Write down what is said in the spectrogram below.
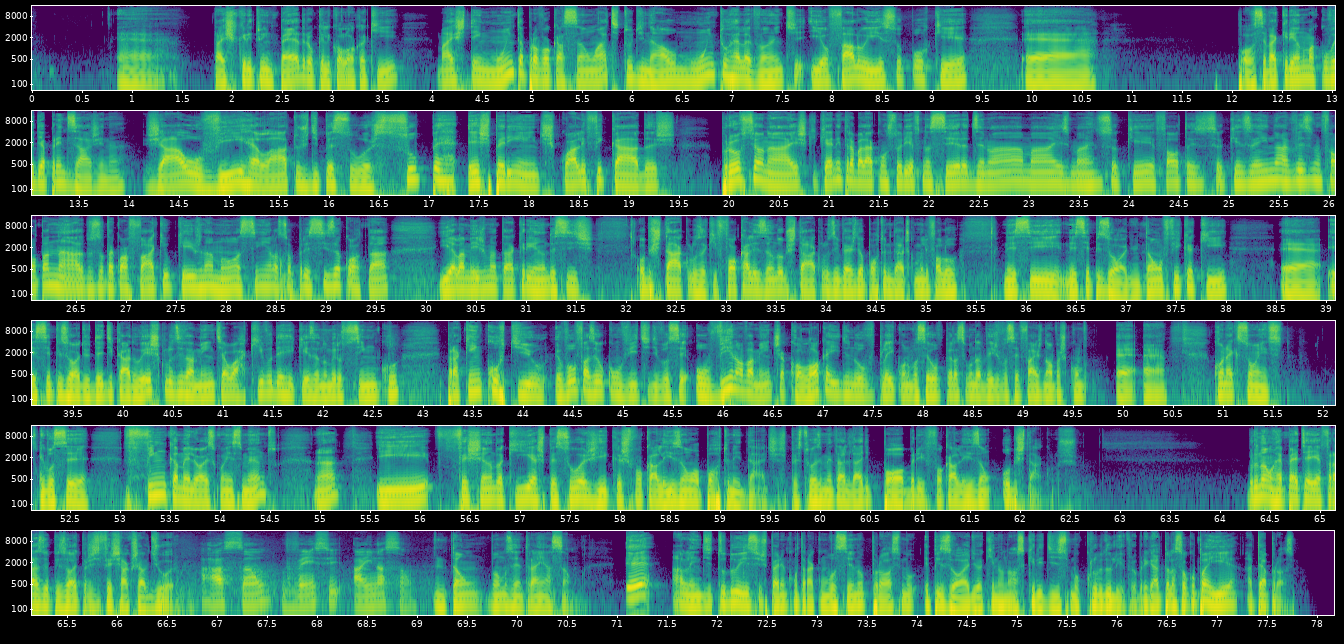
é, tá escrito em pedra o que ele coloca aqui, mas tem muita provocação atitudinal muito relevante, e eu falo isso porque. É, você vai criando uma curva de aprendizagem, né? Já ouvi relatos de pessoas super experientes, qualificadas, profissionais que querem trabalhar consultoria financeira dizendo ah, mais, mais, não sei o que, falta isso, não sei o que, e às vezes não falta nada, a pessoa está com a faca e o queijo na mão assim, ela só precisa cortar e ela mesma está criando esses obstáculos aqui, focalizando obstáculos em vez de oportunidades, como ele falou nesse, nesse episódio. Então fica aqui é, esse episódio dedicado exclusivamente ao arquivo de riqueza número 5. Para quem curtiu, eu vou fazer o convite de você ouvir novamente. Já coloca aí de novo play. Quando você ouve pela segunda vez, você faz novas é, é, conexões e você finca melhor esse conhecimento, né? E fechando aqui, as pessoas ricas focalizam oportunidades, as pessoas de mentalidade pobre focalizam obstáculos. Brunão, repete aí a frase do episódio para a gente fechar com chave de ouro. A ação vence a inação. Então, vamos entrar em ação. E, além de tudo isso, espero encontrar com você no próximo episódio aqui no nosso queridíssimo Clube do Livro. Obrigado pela sua companhia. Até a próxima.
